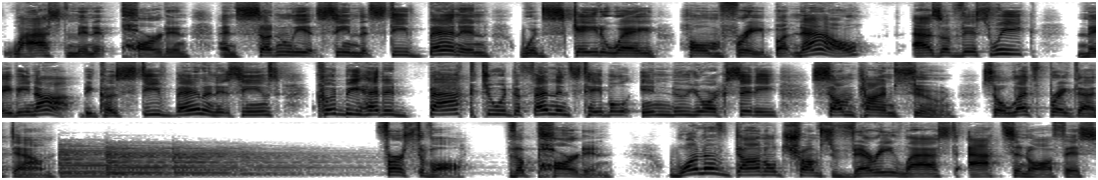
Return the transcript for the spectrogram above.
last minute pardon, and suddenly it seemed that Steve Bannon would skate away home free. But now, as of this week, maybe not, because Steve Bannon, it seems, could be headed back to a defendant's table in New York City sometime soon. So let's break that down. First of all, the pardon. One of Donald Trump's very last acts in office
